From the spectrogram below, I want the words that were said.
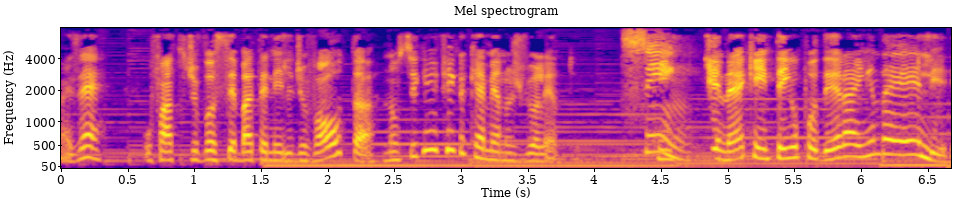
mas é. O fato de você bater nele de volta não significa que é menos violento. Sim, Que, né, quem tem o poder ainda é ele.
